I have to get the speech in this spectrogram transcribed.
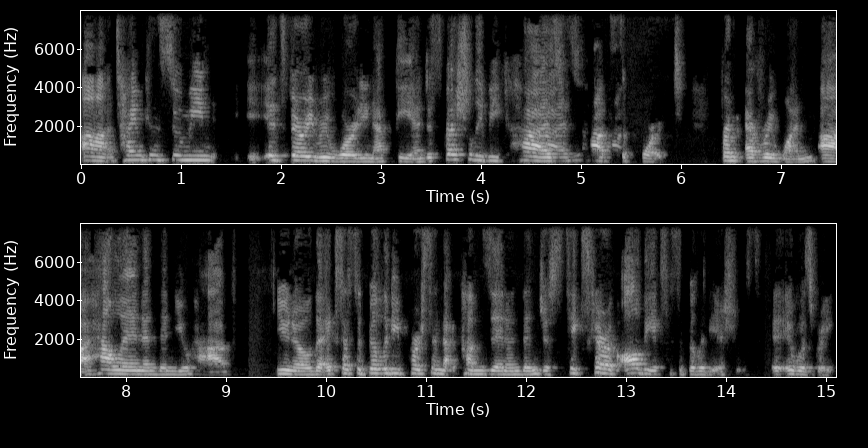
uh, time consuming, it's very rewarding at the end, especially because you have support from everyone. Uh, Helen, and then you have, you know, the accessibility person that comes in and then just takes care of all the accessibility issues. It, it was great.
